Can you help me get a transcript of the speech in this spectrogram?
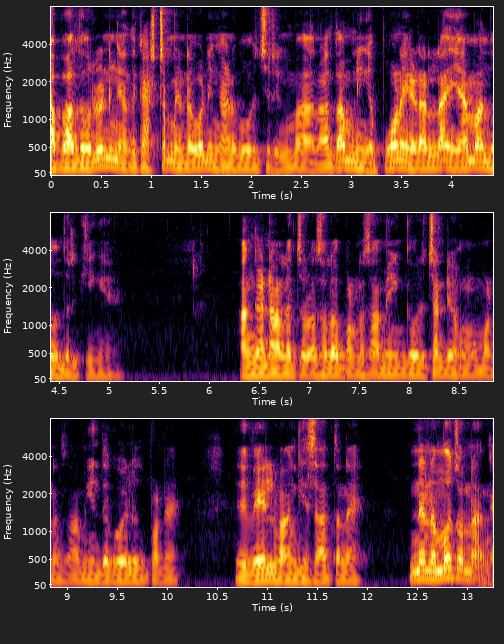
அப்போ அது ஒரு நீங்கள் அந்த கஷ்டம் என்னவோ நீங்கள் அனுபவிச்சிருங்கம்மா அதனால தான் நீங்கள் போன இடம்லாம் ஏமாந்து வந்திருக்கீங்க. அங்கே நாலு லட்ச ரூபா செலவு பண்ண சாமி இங்கே ஒரு சண்டை ஹோமம் பண்ண சாமி இந்த கோயிலுக்கு போனேன் இது வேல் வாங்கி சாத்தினேன் என்னென்னமோ சொன்னாங்க.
